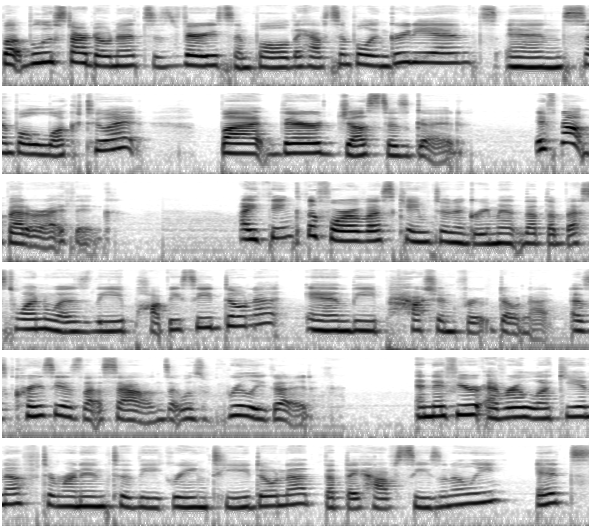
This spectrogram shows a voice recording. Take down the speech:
but Blue Star Donuts is very simple. They have simple ingredients and simple look to it, but they're just as good, if not better, I think. I think the four of us came to an agreement that the best one was the poppy seed donut and the passion fruit donut. As crazy as that sounds, it was really good. And if you're ever lucky enough to run into the green tea donut that they have seasonally, it's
